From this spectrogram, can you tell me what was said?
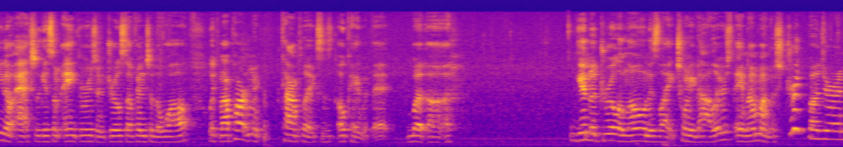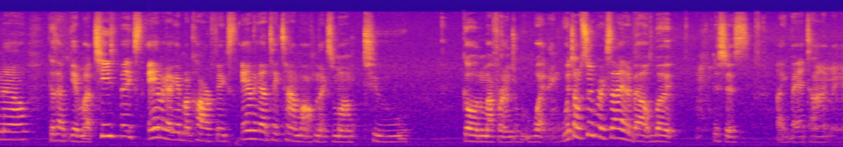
you know, actually get some anchors and drill stuff into the wall. Which my apartment complex is okay with that. But uh, getting a drill alone is like $20. And I'm on a strict budget right now because I have to get my teeth fixed and I got to get my car fixed and I got to take time off next month to go to my friend's wedding, which I'm super excited about, but it's just like bad timing.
